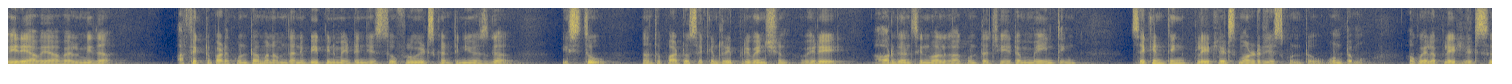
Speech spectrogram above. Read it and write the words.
వేరే అవయవాల మీద అఫెక్ట్ పడకుండా మనం దాని బీపీని మెయింటైన్ చేస్తూ ఫ్లూయిడ్స్ కంటిన్యూస్గా ఇస్తూ దాంతోపాటు సెకండరీ ప్రివెన్షన్ వేరే ఆర్గన్స్ ఇన్వాల్వ్ కాకుండా చేయటం main thing second thing platelets monitor చేసుకుంటూ ఉంటాము. ఒకవేళ ప్లేట్లెట్స్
